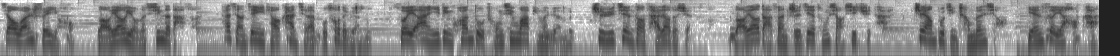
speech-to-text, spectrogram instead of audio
浇完水以后，老妖有了新的打算，他想建一条看起来不错的原路，所以按一定宽度重新挖平了原路。至于建造材料的选择，老妖打算直接从小溪取材。这样不仅成本小，颜色也好看，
